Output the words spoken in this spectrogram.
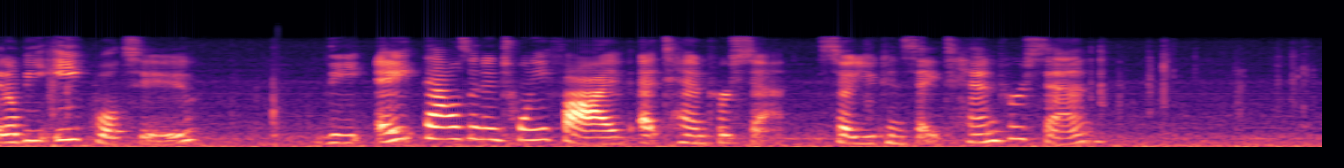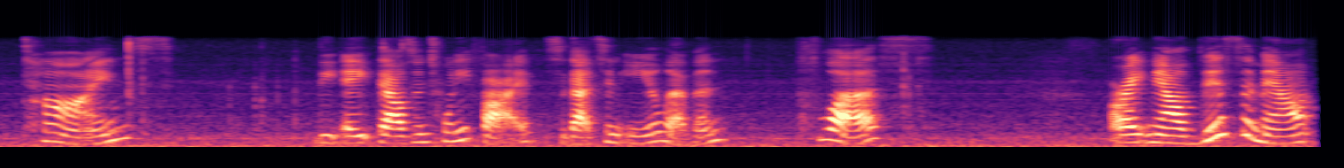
it'll be equal to the 8,025 at 10%. So you can say 10% times the 8,025, so that's an E11, plus, all right, now this amount,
